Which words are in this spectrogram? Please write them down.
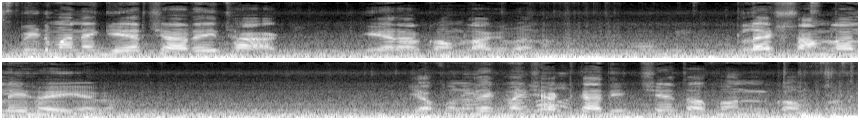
স্পিড মানে গিয়ার চারেই থাক। গিয়ার আর কম লাগবে না। ক্লাচ সামলালেই হয়ে যাবে। যখন দেখবেন ঝটকা দিচ্ছে তখন কম করে।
